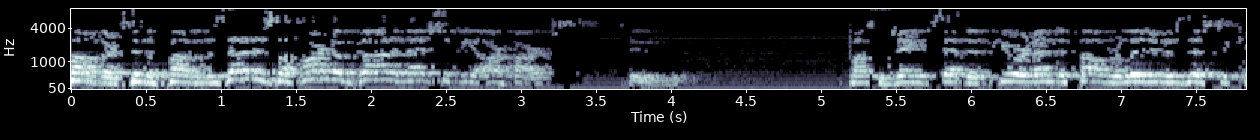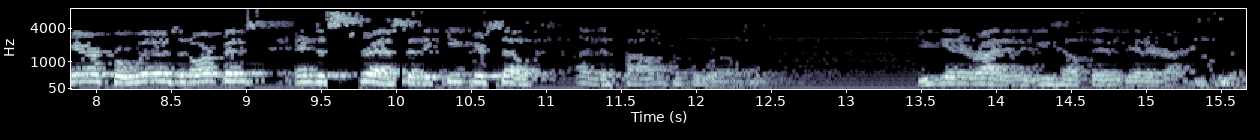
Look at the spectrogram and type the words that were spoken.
Father to the fatherless. That is the heart of God, and that should be our hearts too. Apostle James said that pure and undefiled religion is this to care for widows and orphans in distress and to keep yourself undefiled from the world. You get it right, and then you help them get it right.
